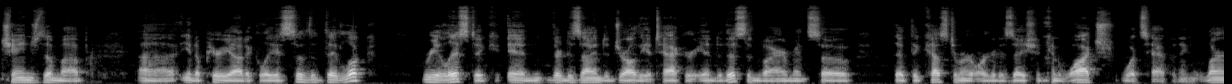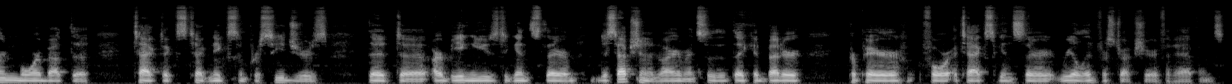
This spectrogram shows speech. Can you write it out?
change them up, uh, you know, periodically, so that they look realistic and they're designed to draw the attacker into this environment. So that the customer organization can watch what's happening, learn more about the tactics, techniques, and procedures that uh, are being used against their deception environment so that they can better prepare for attacks against their real infrastructure if it happens.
